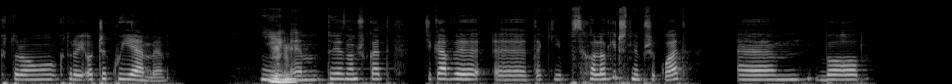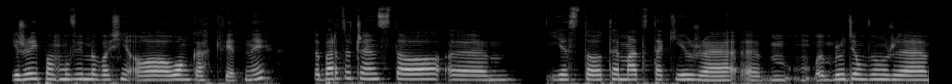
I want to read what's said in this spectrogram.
którą, której oczekujemy. I mhm. tu jest na przykład ciekawy e, taki psychologiczny przykład, bo jeżeli mówimy właśnie o łąkach kwietnych, to bardzo często jest to temat taki, że ludzie mówią, że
